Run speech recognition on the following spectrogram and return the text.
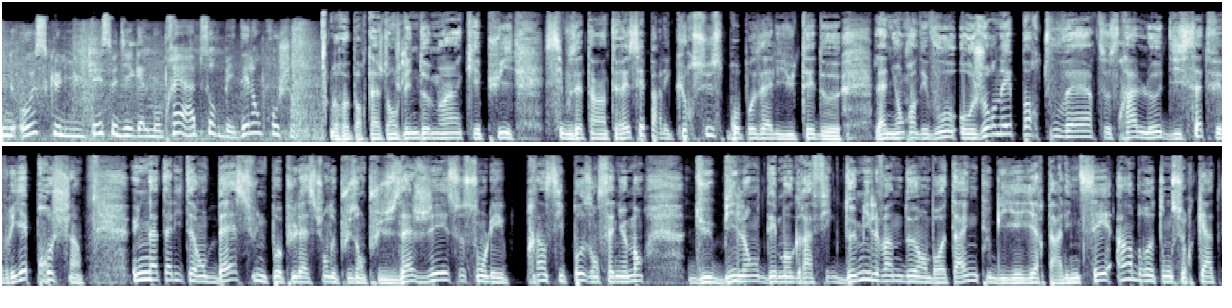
Une hausse que l'IUT se dit également prêt à absorber dès l'an prochain. Reportage d'Angeline Demoinck. Et puis, si vous êtes intéressé par les cursus proposés à l'IUT de Lannion, rendez-vous aux journées portes ouvertes. Ce sera le 17 février prochain. Une natalité en baisse, une population de plus en plus âgée. Ce sont les principaux enseignements du bilan démographique 2022 en Bretagne, publié hier par l'INSEE. Un Breton sur quatre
